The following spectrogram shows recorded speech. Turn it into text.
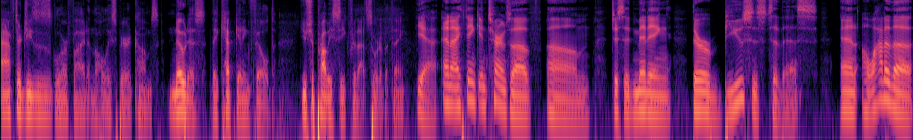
after Jesus is glorified and the Holy Spirit comes. Notice they kept getting filled you should probably seek for that sort of a thing. Yeah, and I think in terms of um, just admitting there are abuses to this, and a lot of the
